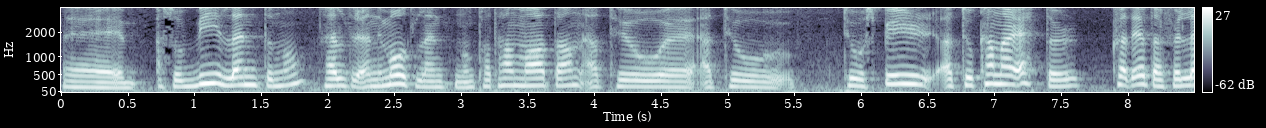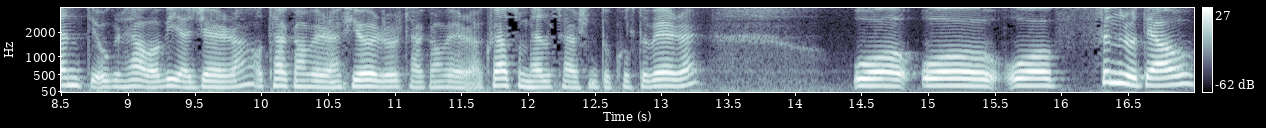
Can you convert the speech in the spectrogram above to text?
eh alltså vi länten någon hellre än emot länten någon på att han matan att du att du du spyr att du kan efter vad det för lente och hur här vad vi gör och det kan vara en fjörr det kan vara vad som helst här som du kultiverar og, og, og finner ut av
